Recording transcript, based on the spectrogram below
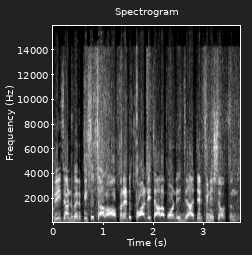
త్రీ సెవెంటీ ఫైవ్ రూపీస్ చాలా ఆఫర్ రేట్ క్వాలిటీ చాలా బాగుంది. జార్జర్ ఫినిష్తో వస్తుంది.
